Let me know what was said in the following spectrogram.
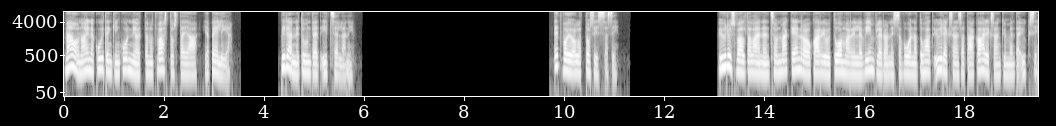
Mä oon aina kuitenkin kunnioittanut vastustajaa ja peliä. Pidän ne tunteet itselläni. Et voi olla tosissasi. Yhdysvaltalainen John McEnroe karjui tuomarille Wimbledonissa vuonna 1981.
